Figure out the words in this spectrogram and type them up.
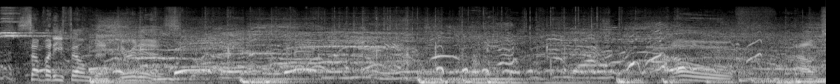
somebody filmed it. Here it is. Oh, ouch.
